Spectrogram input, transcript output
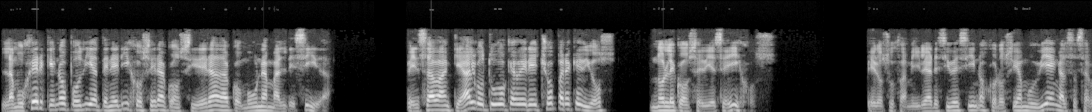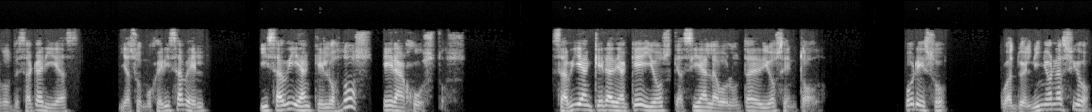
la mujer que no podía tener hijos era considerada como una maldecida. Pensaban que algo tuvo que haber hecho para que Dios no le concediese hijos. Pero sus familiares y vecinos conocían muy bien al sacerdote Zacarías y a su mujer Isabel, y sabían que los dos eran justos. Sabían que era de aquellos que hacían la voluntad de Dios en todo. Por eso, cuando el niño nació,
